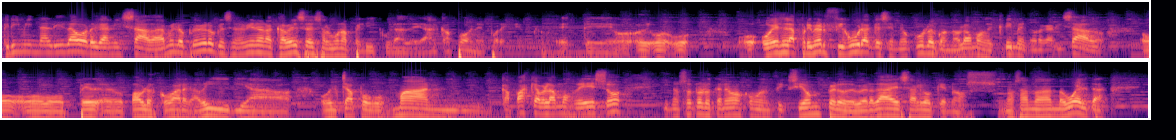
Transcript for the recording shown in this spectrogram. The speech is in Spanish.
criminalidad organizada. A mí lo primero que se me viene a la cabeza es alguna película de Al Capone, por ejemplo. Este, o, es la primera figura que se me ocurre cuando hablamos de crimen organizado. O, Pablo Escobar Gaviria, o el Chapo Guzmán. Capaz que hablamos de eso y nosotros lo tenemos como en ficción, pero de verdad es algo que nos, nos anda dando vueltas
